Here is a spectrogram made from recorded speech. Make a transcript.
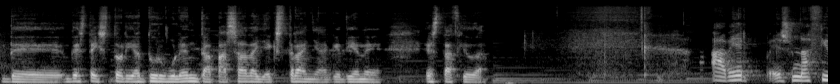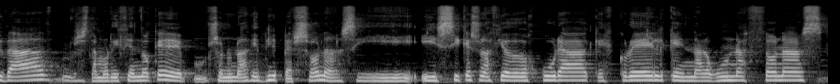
de esta historia turbulenta, pasada y extraña que tiene esta ciudad? A ver, es una ciudad, pues estamos diciendo que son unas 10.000 personas y, sí que es una ciudad oscura, que es cruel, que en algunas zonas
